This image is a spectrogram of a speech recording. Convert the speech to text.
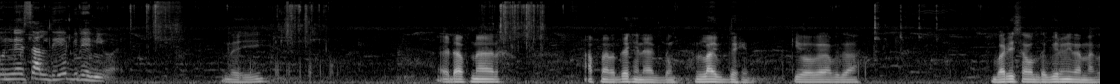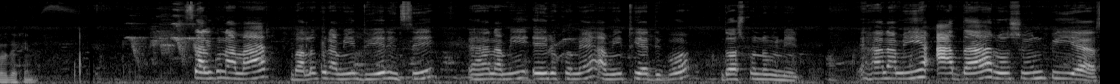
অন্যের চাল দিয়ে বিরিয়ানি হয়। দেখি। এটা আপনার আপনারা দেখেন একদম লাইভ দেখেন কীভাবে আবেদা বাড়ি চাউল দিয়ে বিরিয়ানি রান্না করে দেখেন। চালগুলো আমার ভালো করে আমি ধুয়ে নিচ্ছি এখন আমি এই রকমে আমি থুয়ে দিব দশ পনেরো মিনিট। এখন আমি আদা, রসুন, পেঁয়াজ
